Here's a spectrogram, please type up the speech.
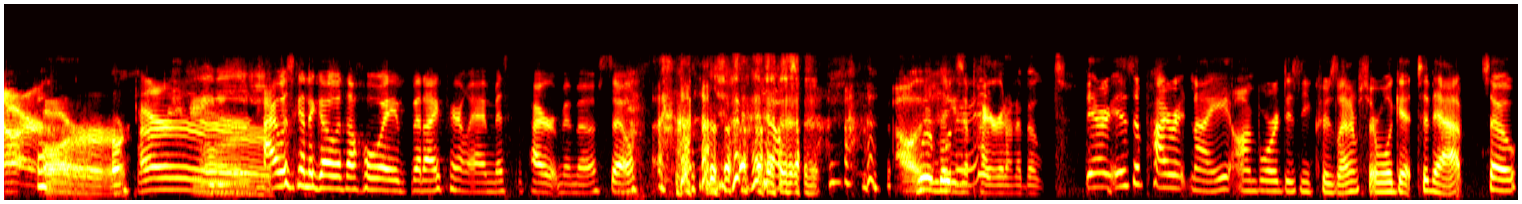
Arr. Arr. I was going to go with Ahoy, but I apparently I missed the pirate memo. So oh, We're he's a pirate on a boat. there is a pirate night on board Disney Cruise Line. I'm sure we'll get to that. So,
